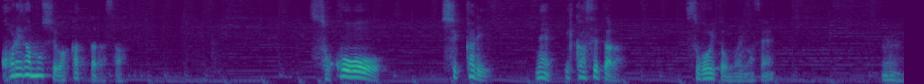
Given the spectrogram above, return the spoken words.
これがもし分かったらさ、そこをしっかりね、活かせたらすごいと思いません？うん。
